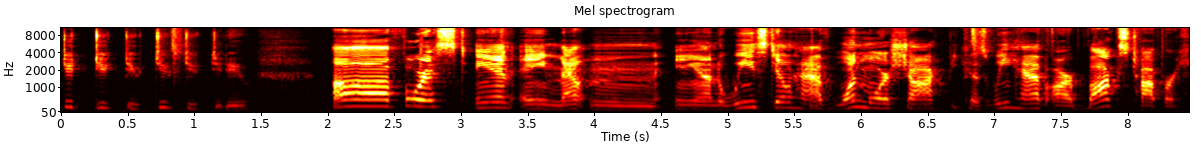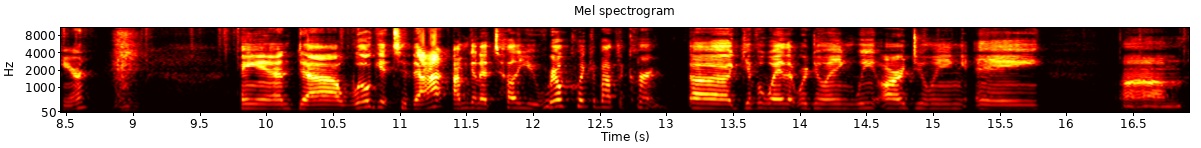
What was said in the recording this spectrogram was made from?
Do do do do do do do a forest and a mountain. And we still have one more shock because we have our box topper here. And uh, we'll get to that. I'm going to tell you real quick about the current uh, giveaway that we're doing. We are doing a... Um,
